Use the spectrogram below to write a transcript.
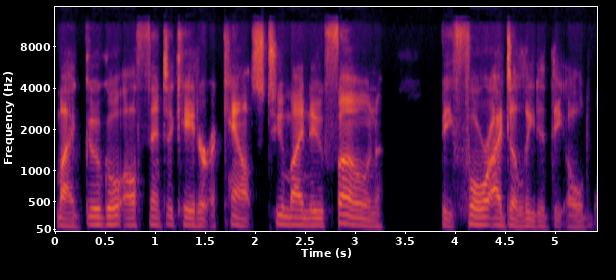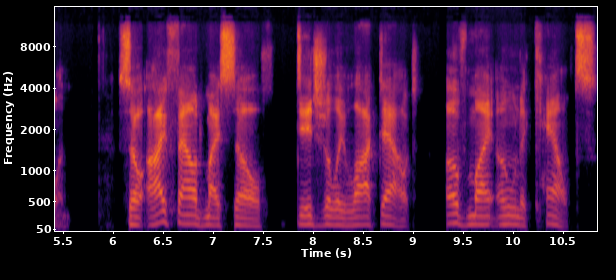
my Google Authenticator accounts to my new phone before I deleted the old one. So I found myself digitally locked out of my own accounts.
